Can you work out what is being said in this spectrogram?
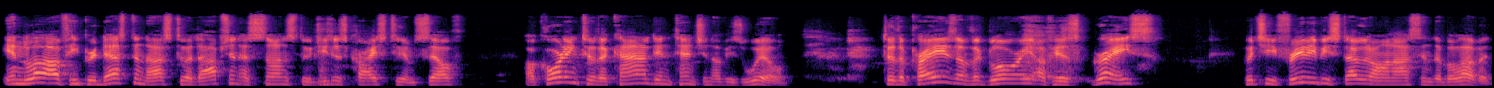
In love, he predestined us to adoption as sons through Jesus Christ to himself according to the kind intention of his will, to the praise of the glory of his grace, which he freely bestowed on us in the beloved.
